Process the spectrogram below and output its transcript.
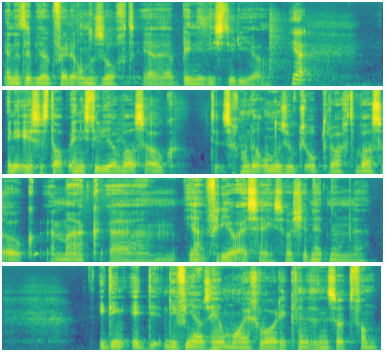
En dat heb je ook verder onderzocht ja, binnen die studio. Ja. En de eerste stap in de studio was ook, de, zeg maar de onderzoeksopdracht was ook, uh, maak um, ja, video-essay, zoals je het net noemde. Ik denk, ik, die van jou is heel mooi geworden. Ik vind het een soort van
